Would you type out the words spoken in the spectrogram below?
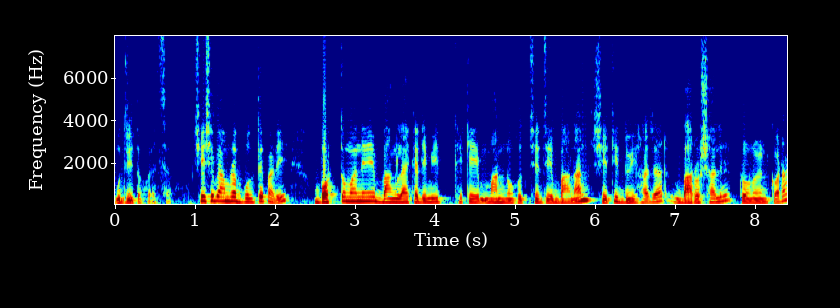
মুদ্রিত হয়েছে। সেই হিসেবে আমরা বলতে পারি, বর্তমানে বাংলা একাডেমির থেকে মান্য হচ্ছে যে বানান, সেটি দুই হাজার বারো সালে প্রণয়ন করা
